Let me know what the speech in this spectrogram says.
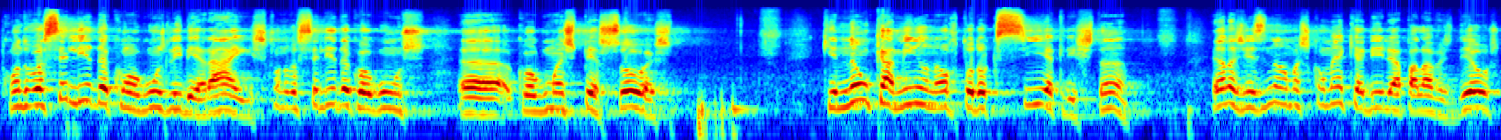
Quando você lida com alguns liberais, quando você lida com, alguns, uh, com algumas pessoas que não caminham na ortodoxia cristã, elas dizem: não, mas como é que a Bíblia é a palavra de Deus?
